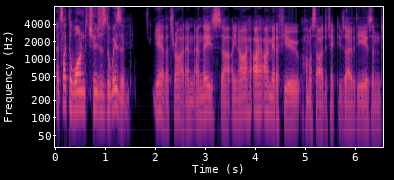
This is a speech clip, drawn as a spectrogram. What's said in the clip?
It's like the wand chooses the wizard. Yeah, that's right. And and these, uh, you know, I, I I met a few homicide detectives over the years, and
